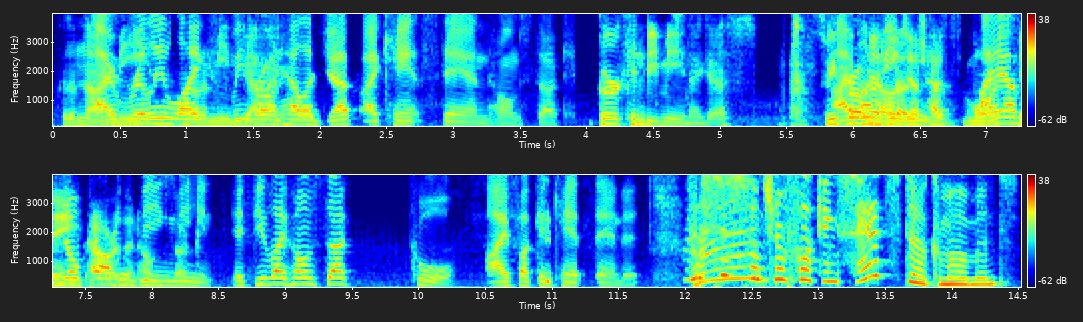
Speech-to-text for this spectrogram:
because I'm not. I mean. really I'm not like a mean Sweet guy. And Hella Jeff. I can't stand Homestuck. Gur can be mean, I guess. Sweet I and Hella Jeff has more I have staying no power problem than being Homestuck. mean. If you like Homestuck, cool. I fucking can't stand it. This is such a fucking sad stuck moment.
